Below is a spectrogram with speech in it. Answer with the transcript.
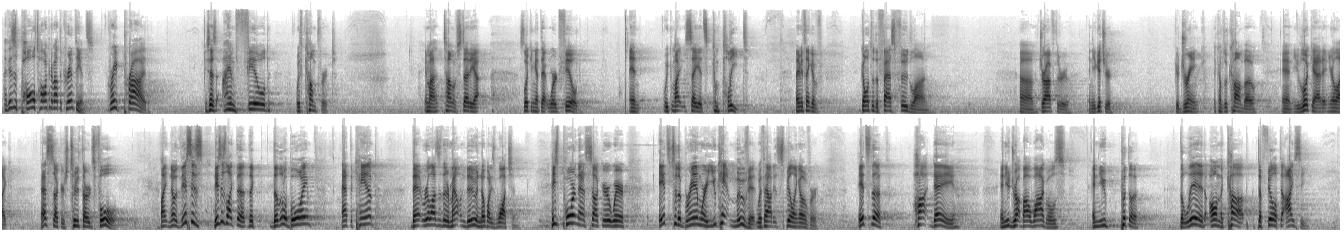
Like this is Paul talking about the Corinthians. Great pride. He says, I am filled with comfort. In my time of study, I was looking at that word filled, and we might say it's complete. Made me think of going through the fast food line, uh, drive through, and you get your, your drink that comes with combo, and you look at it and you're like, that sucker's two thirds full. Like, no, this is this is like the, the the little boy at the camp that realizes there's Mountain Dew and nobody's watching. He's pouring that sucker where it's to the brim where you can't move it without it spilling over. It's the hot day, and you drop by Waggles, and you put the, the lid on the cup to fill up the icy,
